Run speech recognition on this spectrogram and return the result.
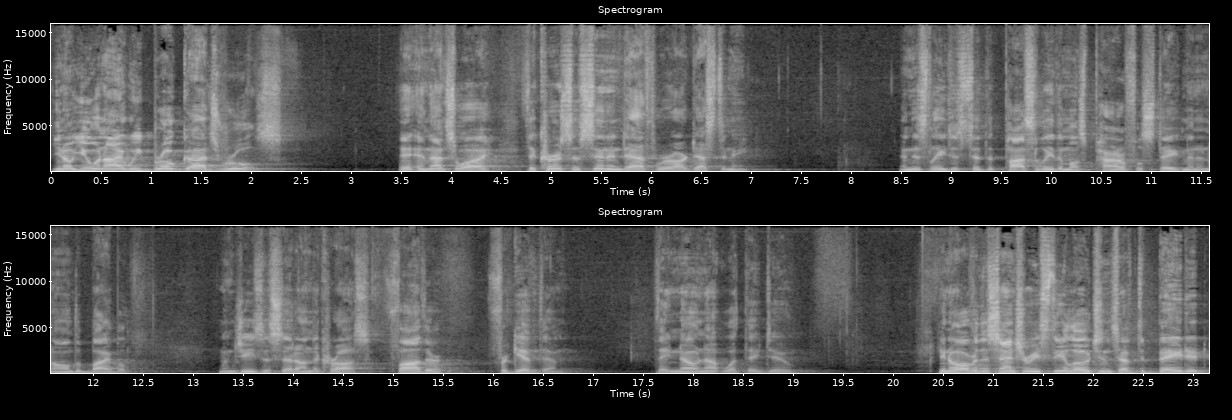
You know, you and I, we broke God's rules. And, that's why the curse of sin and death were our destiny. And this leads us to the, possibly the most powerful statement in all the Bible when Jesus said on the cross, Father, forgive them. They know not what they do. You know, over the centuries, theologians have debated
